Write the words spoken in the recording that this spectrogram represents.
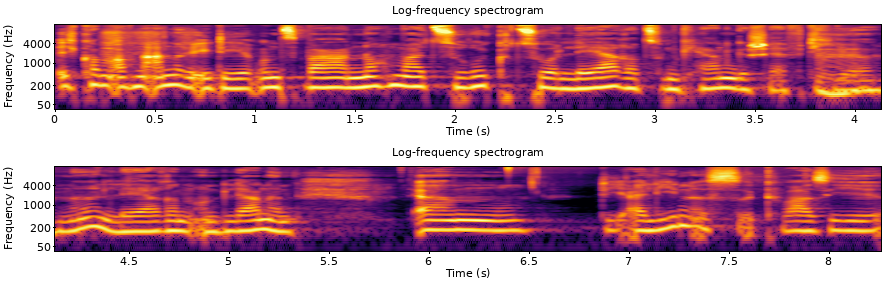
ich komme auf eine andere Idee und zwar nochmal zurück zur Lehre, zum Kerngeschäft hier, mhm. ne? Lehren und Lernen. Ähm, die Eileen ist quasi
